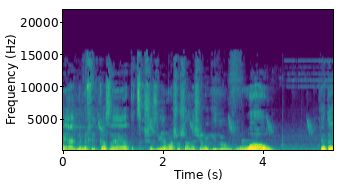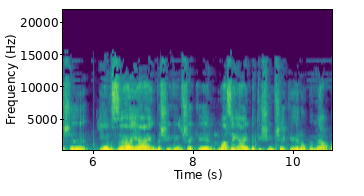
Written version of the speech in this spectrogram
יין במחיר כזה, אתה צריך שזה יהיה משהו שאנשים יגידו וואו, כדי שאם זה היין ב-70 שקל, מה זה יין ב-90 שקל, או ב-140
